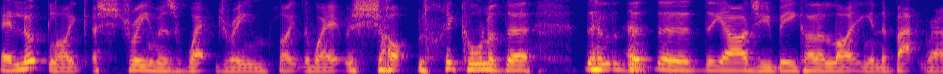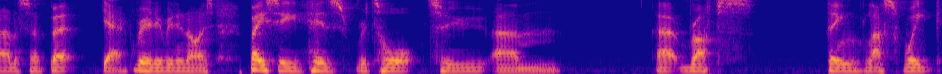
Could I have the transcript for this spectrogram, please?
It looked like a streamer's wet dream, like the way it was shot, like all of the the the, the, the RGB kind of lighting in the background and stuff. But yeah, really, really nice. Basically, his retort to um, uh, Ruff's thing last week,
